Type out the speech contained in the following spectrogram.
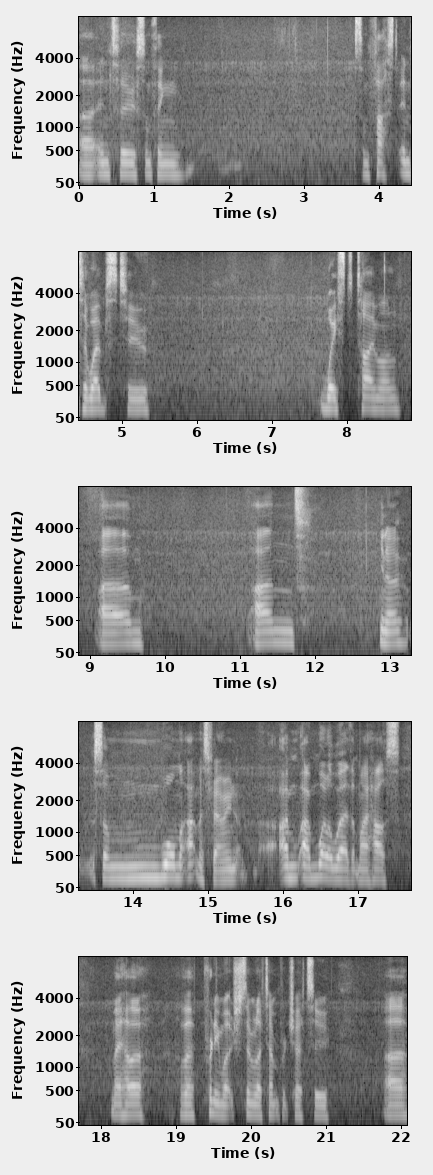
uh, into something some fast interwebs to waste time on. Um, and you know some warmer atmosphere. I mean, I'm I'm well aware that my house may have a have a pretty much similar temperature to uh,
